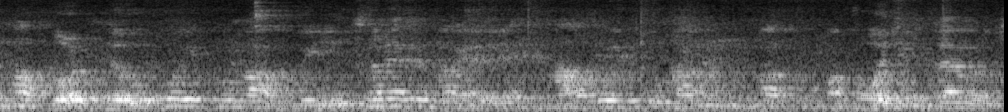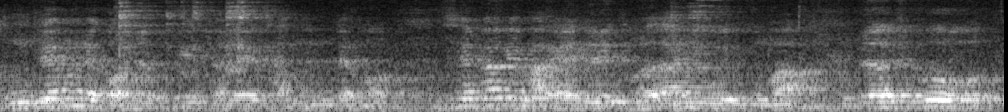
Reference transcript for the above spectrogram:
막뭘 배우고 있고 막그 인터넷을 막 애들이 다 하고 있고 막막 막 그다음에 동대문에 어저께 전에 갔는데 뭐 새벽에 막 애들이 돌아다니고 있고 막 그래가지고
